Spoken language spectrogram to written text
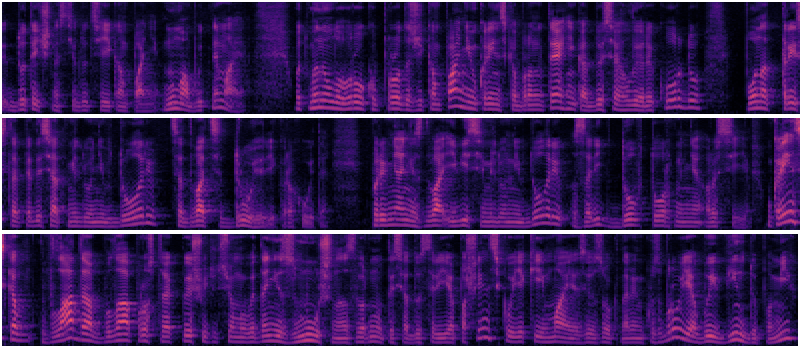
дотичності до цієї компанії, ну, мабуть, немає. От минулого року продажі компанії Українська бронетехніка досягли рекорду. Понад 350 мільйонів доларів, це 22 рік, рахуйте, в порівнянні з 2,8 мільйонів доларів за рік до вторгнення Росії. Українська влада була просто, як пишуть у цьому виданні, змушена звернутися до Сергія Пашинського, який має зв'язок на ринку зброї, аби він допоміг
